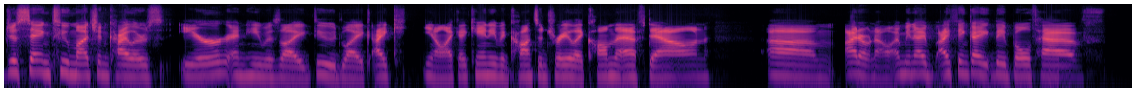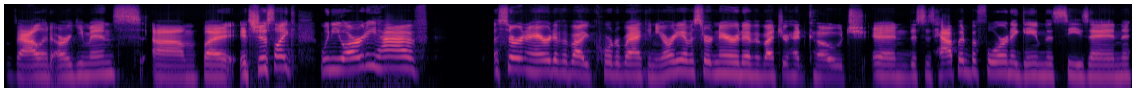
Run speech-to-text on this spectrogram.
just saying too much in Kyler's ear, and he was like, "Dude, like I, you know, like I can't even concentrate. Like, calm the f down." Um, I don't know. I mean, I I think I they both have valid arguments, um, but it's just like when you already have a certain narrative about your quarterback, and you already have a certain narrative about your head coach, and this has happened before in a game this season.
